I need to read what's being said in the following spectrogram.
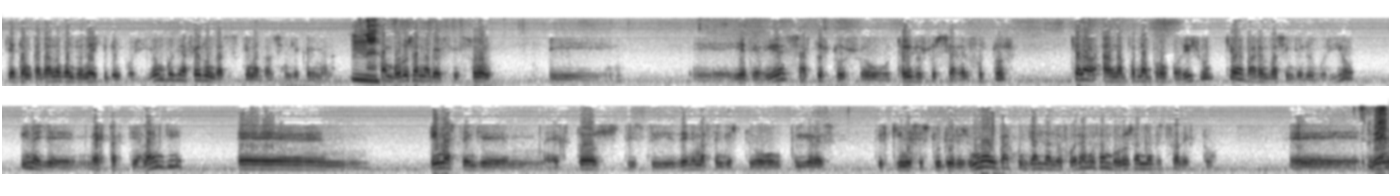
και των κατάλογων των έχει του Υπουργείου που διαθέτουν τα συστήματα συγκεκριμένα. Ναι. Θα μπορούσαν να απευθυνθούν οι, οι εταιρείες σε αυτούς τους τρίτους τους συναδέλφους τους και να, να, να προχωρήσουν και με παρέμβαση και του Υπουργείου. Είναι και έκτακτη ανάγκη. Ε, είμαστε και εκτός, της, δεν είμαστε και στο πλήρες της κίνησης του τουρισμού, υπάρχουν και άλλα λεωφορεία που θα μπορούσαν να επιστρατευτούν. Ε, δεν, δεν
